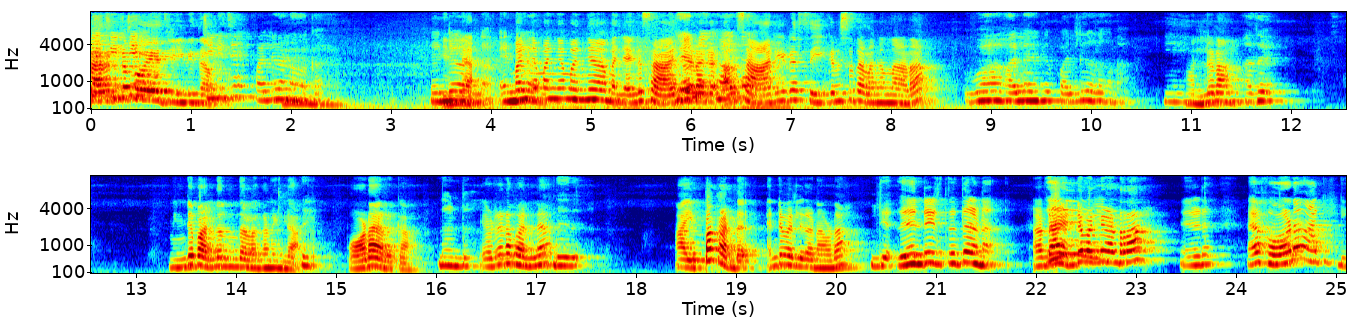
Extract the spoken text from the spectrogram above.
കറണ്ട് പോയ ജീവിതം. മഞ്ഞ മഞ്ഞ മഞ്ഞ മഞ്ഞ. എന്റെ സാരി അത് സാരിയുടെ സീക്വൻസ് തിളങ്ങുന്നാടാ അല്ലടാ. നിന്റെ പല്ലൊന്നും തിളങ്ങണില്ല. പോടാ ഇറക്കാ എവിടെടാ പല്ല്. ആ ഇപ്പൊ കണ്ട്. എന്റെ പല്ല് കാണാം അവിടെ. എന്റെ അടുത്തതാണ്. എന്റെ പല്ല് കണ്ടറാ. ഫോണ് മാറ്റി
